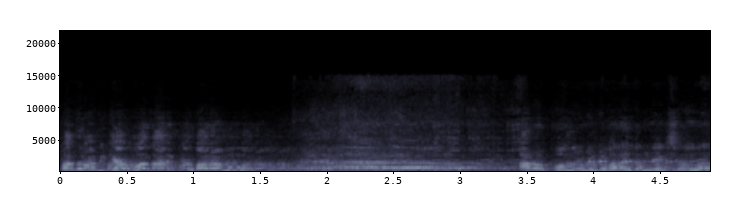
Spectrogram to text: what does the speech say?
পাতার আমি কি আগুয়া আর পনেরো মিনিট বাড়াইতাম না, ইনশাল্লাহ।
